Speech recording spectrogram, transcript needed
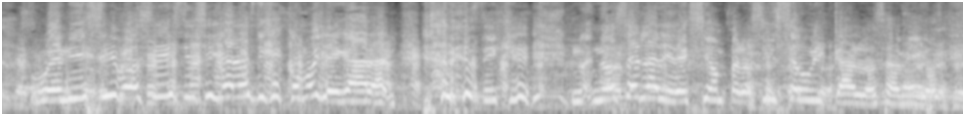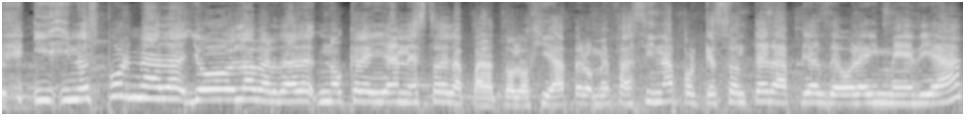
Buenísimo, sí, sí, sí, ya les dije cómo llegaran. Ya les dije, no, no sé la dirección, pero sí sé ubicarlos, amigos. Y, y no es por nada, yo la verdad no creía en esto de la aparatología, pero me fascina porque son terapias de hora y media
